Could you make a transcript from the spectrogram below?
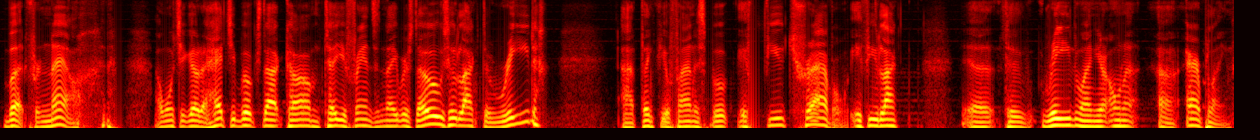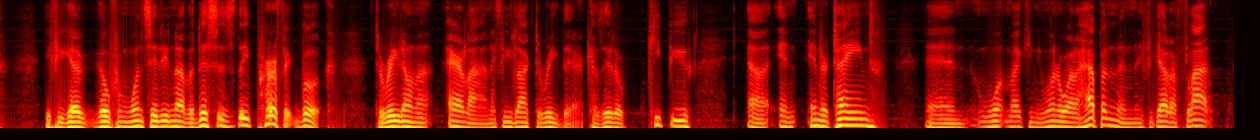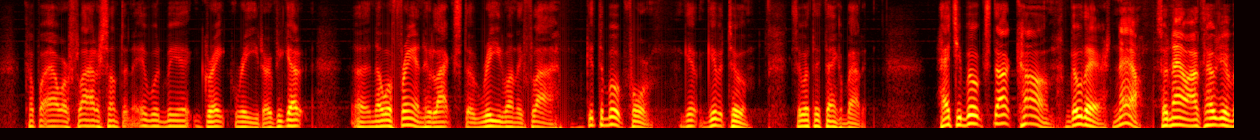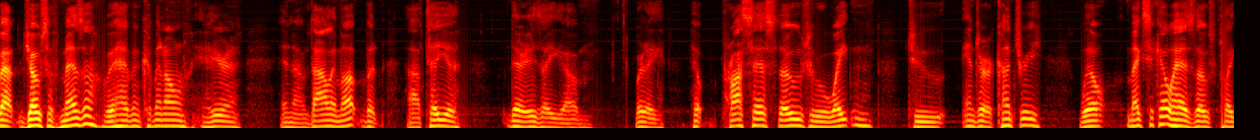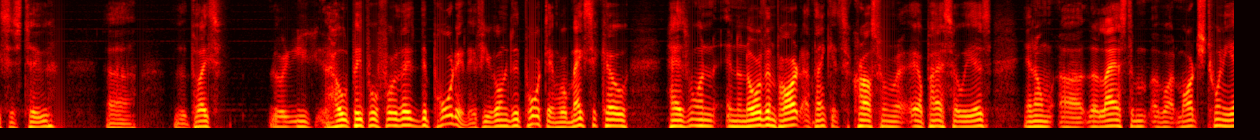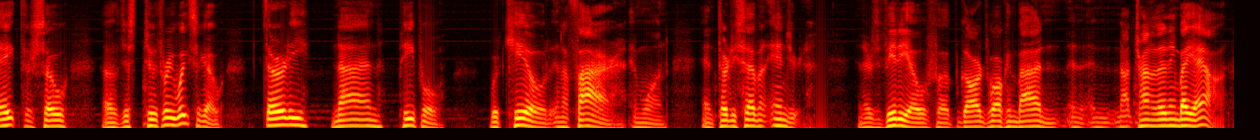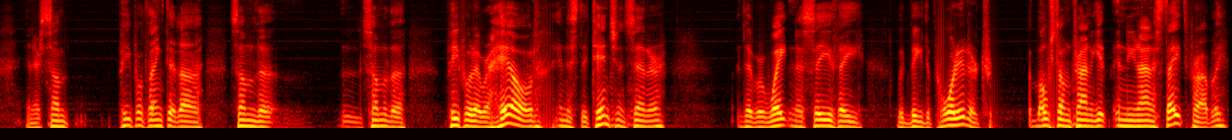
But for now, I want you to go to hatchiebooks.com. Tell your friends and neighbors, those who like to read. I think you'll find this book if you travel, if you like uh, to read when you're on an uh, airplane, if you go go from one city to another. This is the perfect book to read on an airline if you like to read there because it'll keep you uh, in, entertained and what making you wonder what happened. And if you got a flight, couple hour flight or something, it would be a great read. Or if you got uh, know a friend who likes to read when they fly, get the book for them. Give give it to them. See what they think about it. HatchieBooks.com. Go there now. So now I told you about Joseph Meza. We have him coming on here, and, and I'll dial him up. But I'll tell you, there is a um, where they help process those who are waiting to enter a country. Well, Mexico has those places too. Uh, the place where you hold people for the deported if you're going to deport them. Well, Mexico has one in the northern part. I think it's across from where El Paso is. And on uh, the last of what March 28th or so, uh, just two or three weeks ago, 39 people were killed in a fire in one, and 37 injured. And there's video of uh, guards walking by and, and, and not trying to let anybody out. And there's some people think that uh, some of the some of the people that were held in this detention center that were waiting to see if they would be deported, or tr- most of them trying to get in the United States probably,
